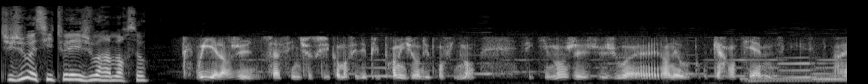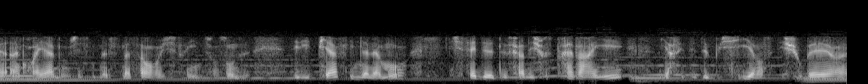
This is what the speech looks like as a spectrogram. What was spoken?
Tu joues aussi tous les jours un morceau Oui, alors je, ça c'est une chose que j'ai commencé depuis le premier jour du confinement. Effectivement, je, je joue, euh, on est au, 40e, ce qui paraît incroyable. J'ai ce matin enregistré une chanson d'Edith Piaf, l'hymne à l'amour. J'essaie de, de, faire des choses très variées. Hier c'était Debussy, avant c'était Schubert, euh,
